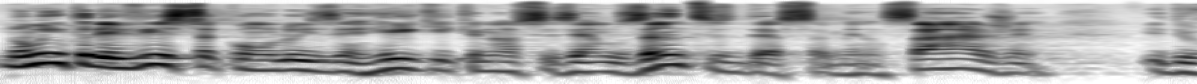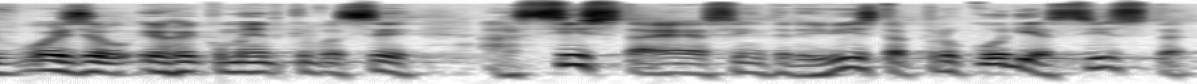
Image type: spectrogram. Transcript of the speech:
Numa entrevista com o Luiz Henrique que nós fizemos antes dessa mensagem, e depois eu, eu recomendo que você assista a essa entrevista, procure e assista,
